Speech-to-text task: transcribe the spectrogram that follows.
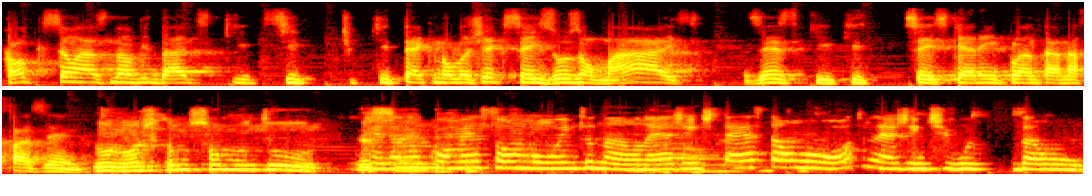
Qual que são as novidades que, se, tipo, que tecnologia que vocês usam mais? Às vezes que, que vocês querem implantar na fazenda? Biológico eu não sou muito. Ainda não começou muito, não, né? A gente testa um ou outro, né? A gente usa o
